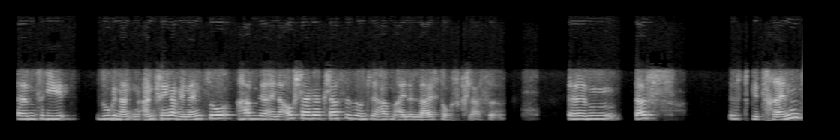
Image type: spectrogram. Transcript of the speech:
Ähm, für die sogenannten Anfänger, wir nennen es so, haben wir eine Aufsteigerklasse und wir haben eine Leistungsklasse. Ähm, das ist getrennt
